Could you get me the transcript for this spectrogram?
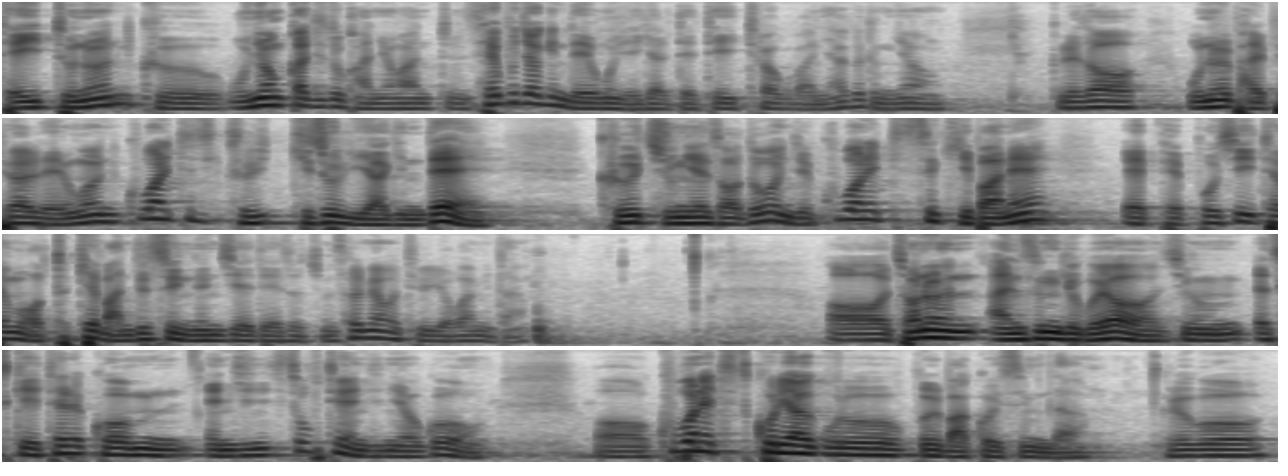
데이트는 그 운영까지도 관여한 좀 세부적인 내용을 얘기할 때 데이트라고 많이 하거든요. 그래서 오늘 발표할 내용은 쿠버네티스 기술 이야기인데 그 중에서도 이제 쿠버네티스 기반의 앱 배포 시스템을 어떻게 만들 수 있는지에 대해서 좀 설명을 드리려고 합니다. 어, 저는 안승규고요. 지금 SK텔레콤 엔진 소프트웨어 엔지니어고 어, 쿠버네티스 코리아 그룹을 맡고 있습니다. 그리고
